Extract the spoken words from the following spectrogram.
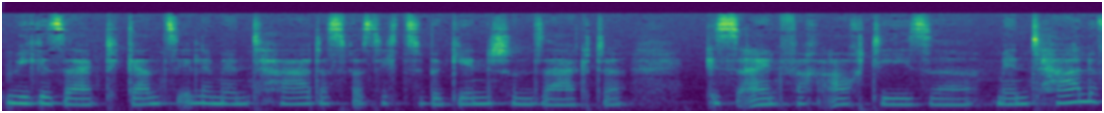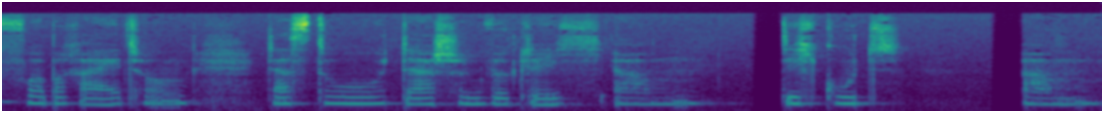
wie gesagt, ganz elementar, das, was ich zu Beginn schon sagte, ist einfach auch diese mentale Vorbereitung, dass du da schon wirklich ähm, dich gut ähm,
